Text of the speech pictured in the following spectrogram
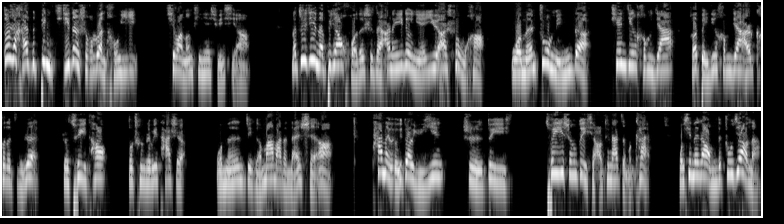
都是孩子病急的时候乱投医，希望能提前学习啊。那最近呢，比较火的是在二零一六年一月二十五号。我们著名的天津和睦家和北京和睦家儿科的主任，是崔玉涛，都称之为他是我们这个妈妈的男神啊。他呢有一段语音，是对崔医生对小儿推拿怎么看？我现在让我们的助教呢，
